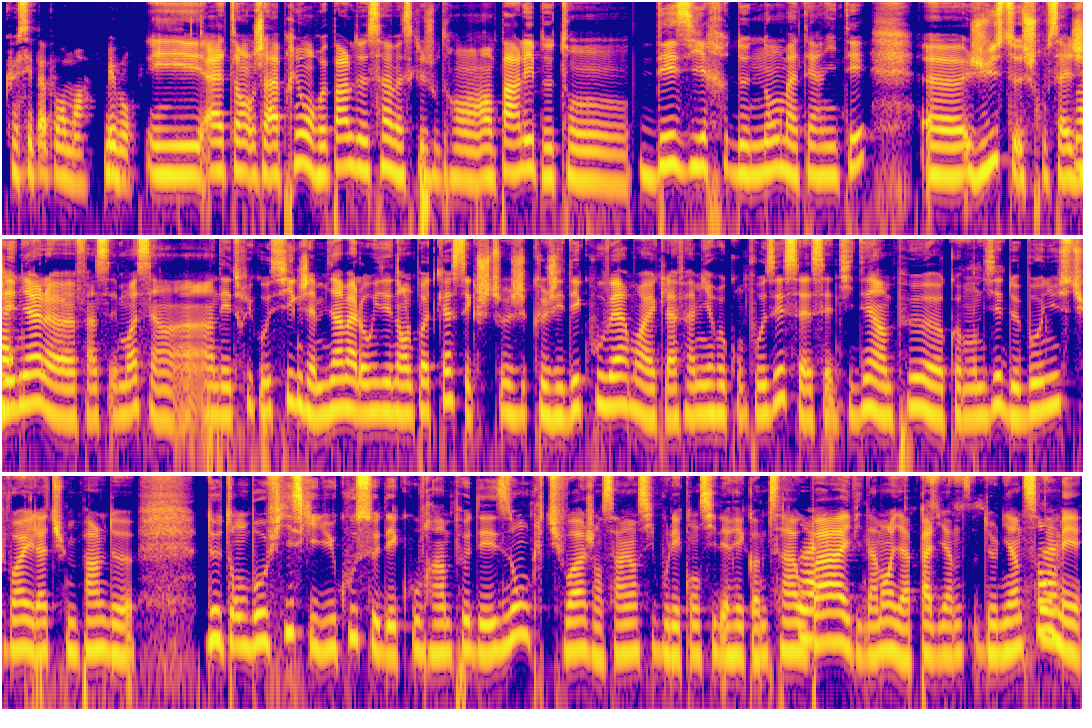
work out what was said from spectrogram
que c'est pas pour moi. Mais bon. Et attends, après on reparle de ça parce que je voudrais en parler de ton désir de non-maternité. Euh, juste, je trouve ça génial. Euh, enfin, moi, c'est un, des trucs aussi que j'aime bien valoriser dans le podcast, c'est que, que j'ai découvert moi avec la famille recomposée, c'est cette idée un peu, euh, comme on disait, de bonus, tu vois. Et là, tu me parles de, de ton beau-fils qui du coup se découvre un peu des oncles, tu vois. J'en sais rien si vous les considérez comme ça ou pas. Évidemment, il n'y a pas de lien de, lien de sang, mais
